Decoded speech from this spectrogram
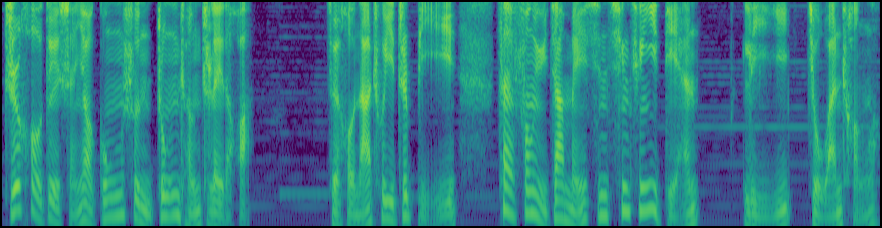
之后对神要恭顺忠诚之类的话。最后拿出一支笔，在风雨家眉心轻轻一点，礼仪就完成了。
